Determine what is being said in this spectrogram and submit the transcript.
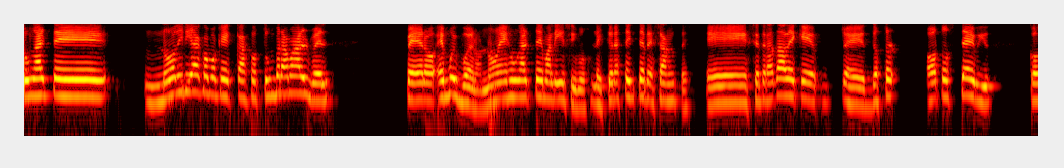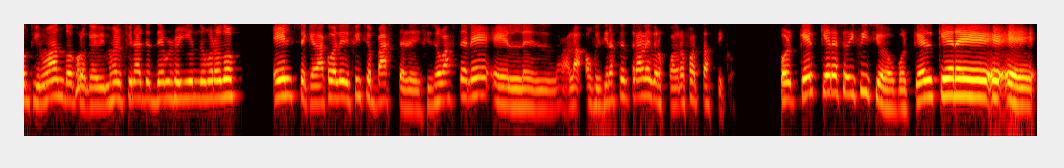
un arte, no diría como que acostumbra a Marvel, pero es muy bueno. No es un arte malísimo. La historia está interesante. Eh, se trata de que eh, Doctor Otto's debut, continuando con lo que vimos al final de Devil Regime número 2, él se queda con el edificio Buster. El edificio Buster es el, las oficinas de los cuadros fantásticos. ¿Por qué él quiere ese edificio? ¿Por qué él quiere eh,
